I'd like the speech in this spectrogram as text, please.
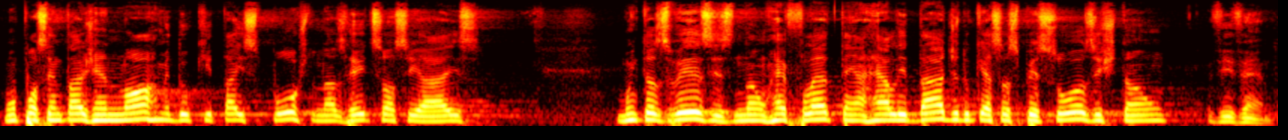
Uma porcentagem enorme do que está exposto nas redes sociais, muitas vezes não refletem a realidade do que essas pessoas estão vivendo.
